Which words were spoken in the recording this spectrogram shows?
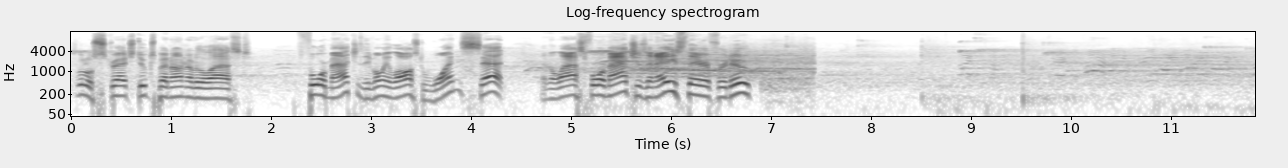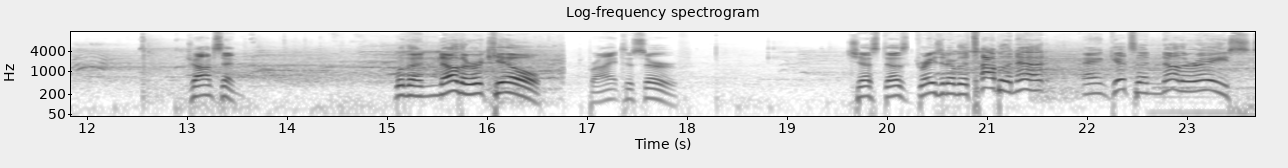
It's a little stretch Duke's been on over the last four matches. They've only lost one set in the last four matches. An ace there for Duke. Johnson with another kill. Bryant to serve. Just does graze it over the top of the net and gets another ace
